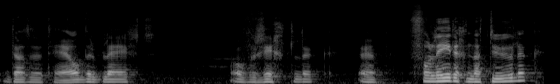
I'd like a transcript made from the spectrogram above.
dat het helder blijft, overzichtelijk, eh, volledig natuurlijk.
